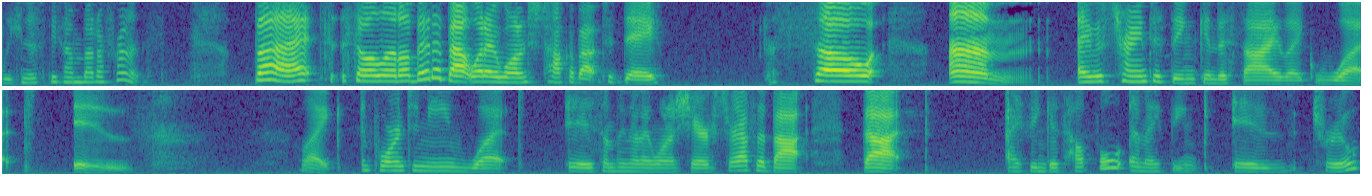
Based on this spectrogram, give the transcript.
we can just become better friends. But, so a little bit about what I wanted to talk about today. So, um, I was trying to think and decide, like, what is, like, important to me, what is something that I want to share straight off the bat that I think is helpful and I think is true.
